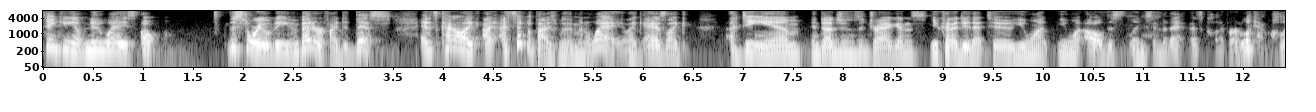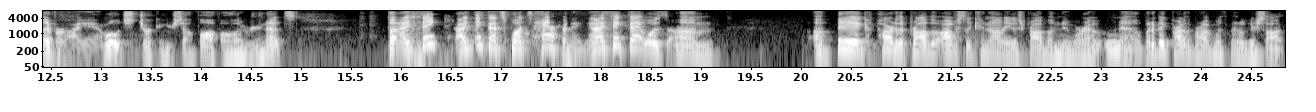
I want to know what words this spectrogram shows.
thinking of new ways. Oh, this story would be even better if I did this. And it's kind of like I, I sympathize with him in a way, like as like a DM in Dungeons and Dragons, you kind of do that too. You want you want oh this links into that. That's clever. Look how clever I am. Oh, just jerking yourself off all over your notes. But I think I think that's what's happening, and I think that was um a big part of the problem. Obviously, Konami was problem numero uno, but a big part of the problem with Metal Gear Solid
